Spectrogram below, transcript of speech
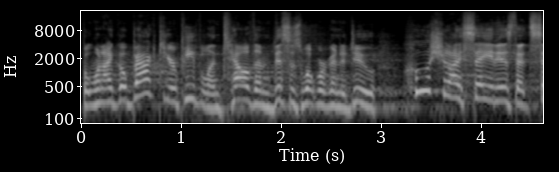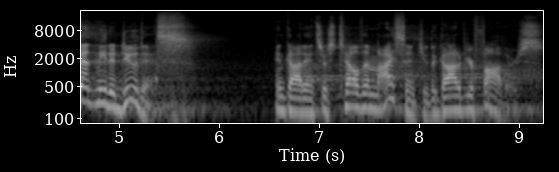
But when I go back to your people and tell them this is what we're going to do, who should I say it is that sent me to do this? And God answers, Tell them I sent you, the God of your fathers.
